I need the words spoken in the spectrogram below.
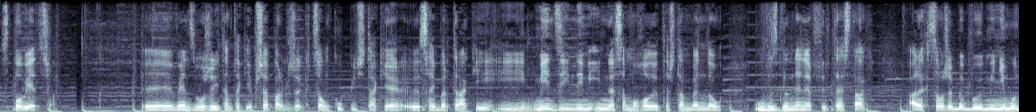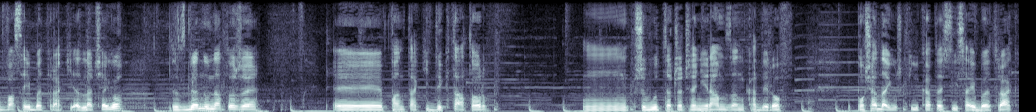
z powietrza. y, więc złożyli tam taki przepark, że chcą kupić takie y, Cybertrucki i między innymi inne samochody też tam będą uwzględnione w tych testach, ale chcą, żeby były minimum dwa Cybertrucki. A dlaczego? Ze względu na to, że y, pan taki dyktator, mm, przywódca Czeczeni Ramzan Kadyrow posiada już kilka Tesli Cybertruck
